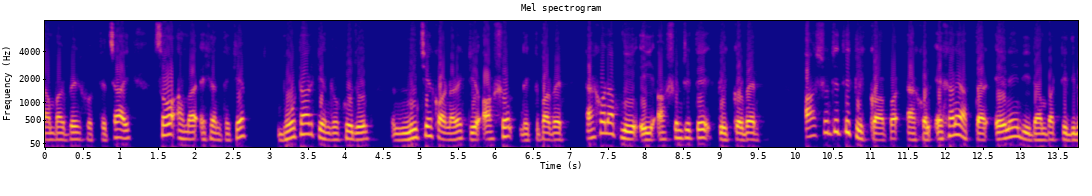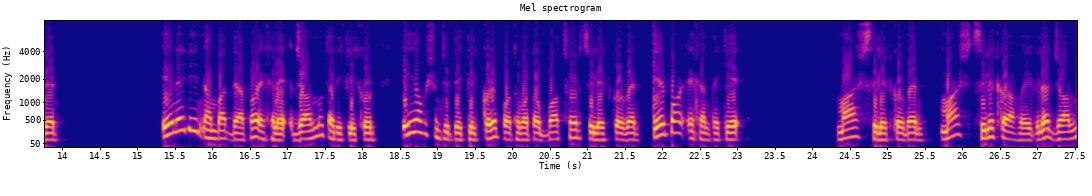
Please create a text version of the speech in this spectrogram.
নাম্বার বের করতে চাই সো আমরা এখান থেকে ভোটার কেন্দ্র খুঁজুন, নিচে কর্নারে একটি অপশন দেখতে পারবেন। এখন আপনি এই অপশনটিতে ক্লিক করবেন। অপশনটিতে ক্লিক করার পর এখন এখানে আপনার এনআইডি নাম্বারটি দিবেন। এনআইডি নাম্বার দেওয়ার পর এখানে জন্ম তারিখ লিখুন। এই অপশনটিতে ক্লিক করে প্রথমত বছর সিলেক্ট করবেন। এরপর এখান থেকে মাস সিলেক্ট করবেন। মাস সিলেক্ট করা হয়ে গেলে জন্ম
